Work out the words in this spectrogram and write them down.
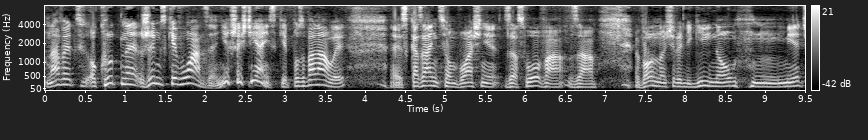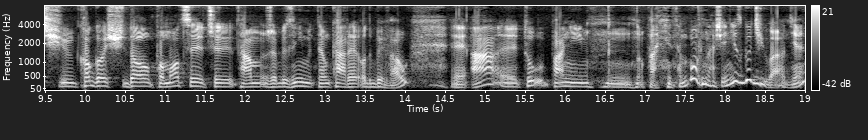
nawet okrutne rzymskie władze, niechrześcijańskie, pozwalały e, skazańcom właśnie za słowa, za wolność religijną mm, mieć kogoś do pomocy, czy tam, żeby z nim tę karę odbywał. E, A e, tu pani, mm, no pani tam Bogna się nie zgodziła, nie?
